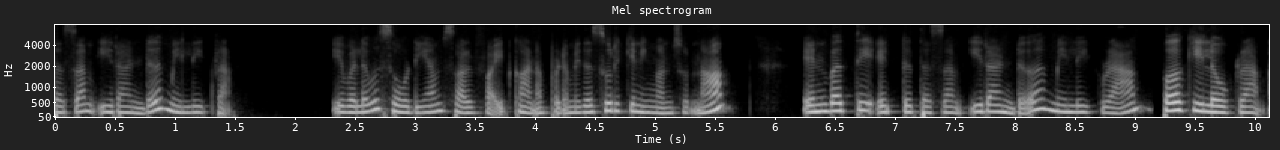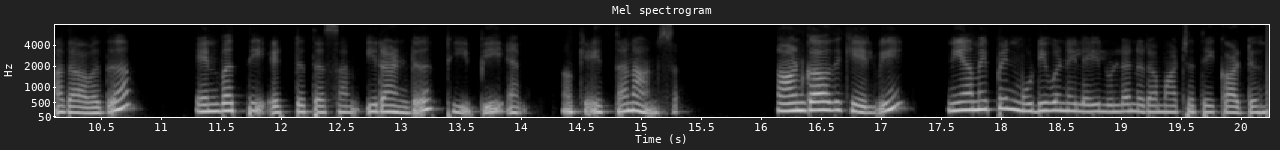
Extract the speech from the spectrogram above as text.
தசம் இரண்டு மில்லிகிராம். இவ்வளவு சோடியம் சல்ஃபைட் காணப்படும். இதை சுருக்கினீங்கன்னு சொன்னால் எண்பத்தி எட்டு தசம் இரண்டு மில்லிகிராம் பர் கிலோகிராம் அதாவது எண்பத்தி எட்டு தசம் இரண்டு பிபிஎம் ஓகே இதுதான் ஆன்சர் நான்காவது கேள்வி. நியமிப்பின் முடிவு நிலையில் உள்ள நிறமாற்றத்தை காட்டுக.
